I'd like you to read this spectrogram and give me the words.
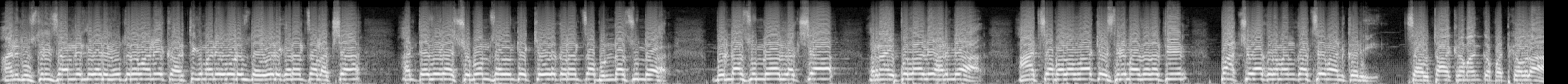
आणि दुसरी सामन्यातली गाडी रुद्रमाने कार्तिक माने वडूस दैवडेकरांचा लक्ष आणि त्या जोडीला शुभम सावंत केवळकरांचा बुंडा सुंदर बुंडा सुंदर लक्ष रायफल आणि हरण्या. आजच्या बळवा केसरी मैदानातील पाचव्या क्रमांकाचे मानकरी चौथा क्रमांक पटकावला.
